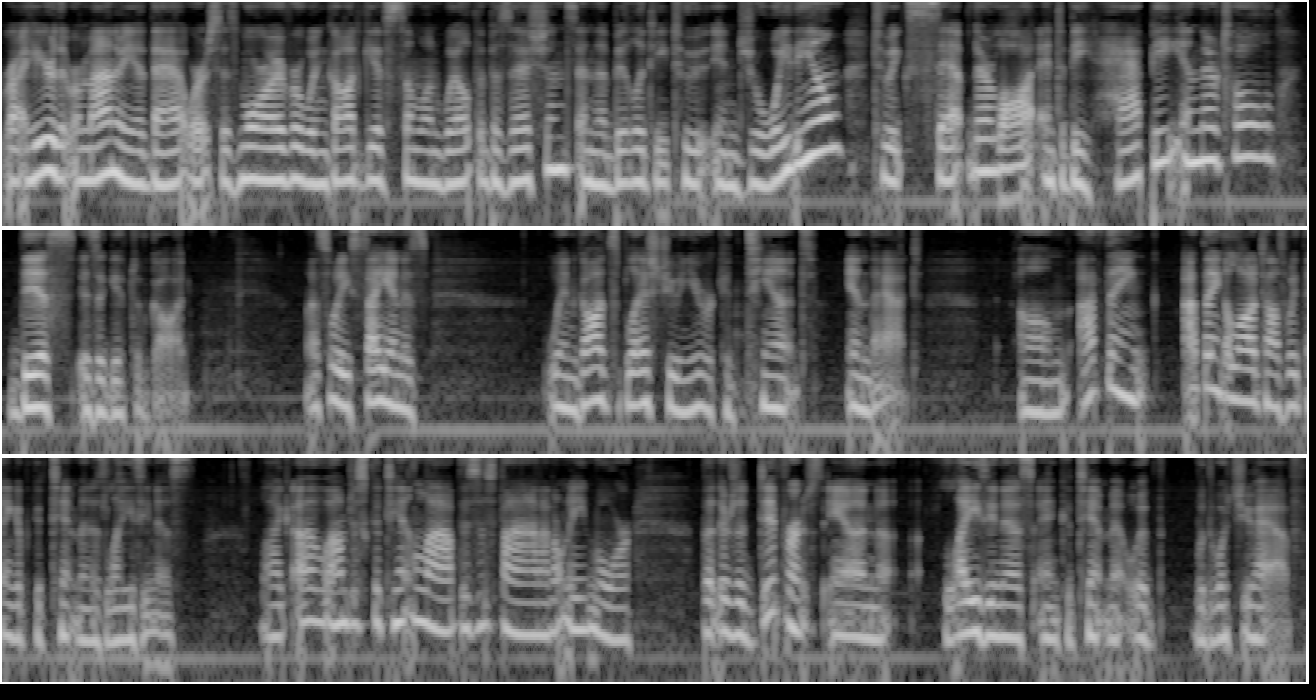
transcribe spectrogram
right here that reminded me of that where it says, Moreover, when God gives someone wealth and possessions and the ability to enjoy them, to accept their lot, and to be happy in their toil, this is a gift of God. That's what he's saying is when God's blessed you and you are content in that. Um, I think I think a lot of times we think of contentment as laziness. Like, oh, I'm just content in life. This is fine. I don't need more. But there's a difference in laziness and contentment with with what you have.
